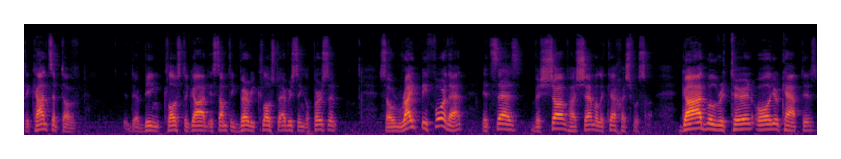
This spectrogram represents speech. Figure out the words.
the concept of being close to God is something very close to every single person. So right before that, it says, "V'shav Hashem shvuscha." God will return all your captives,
